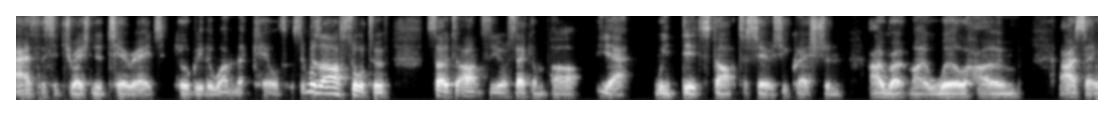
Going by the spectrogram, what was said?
as the situation deteriorates. He'll be the one that kills us. It was our sort of. So to answer your second part, yeah, we did start to seriously question. I wrote my will home. I say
